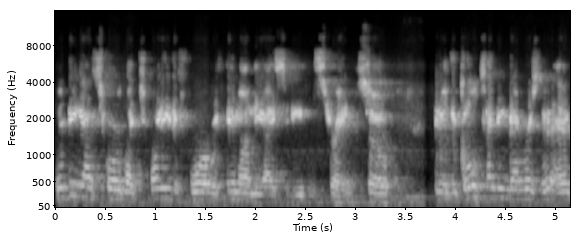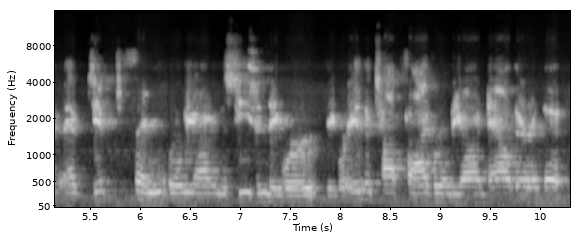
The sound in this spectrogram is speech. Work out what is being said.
They're being outscored like 20 to 4 with him on the ice at even strength. So, you know, the goaltending numbers have, have dipped from early on in the season. They were they were in the top five early on. Now they're in the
